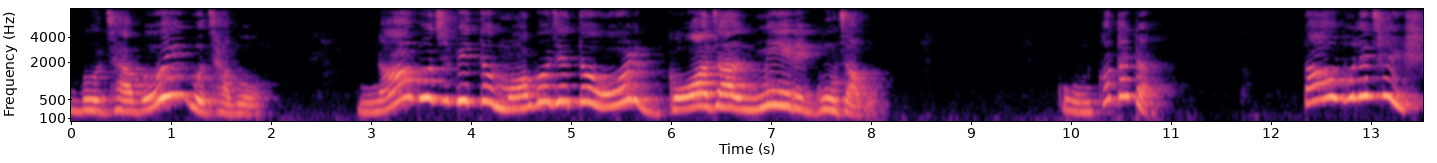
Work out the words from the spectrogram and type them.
বোঝাবই বোঝাবো। না বুঝবি তো মগজে তোর গজাল মেরে গোঁজাবো। কোন কথাটা? তাও ভুলেছিস?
